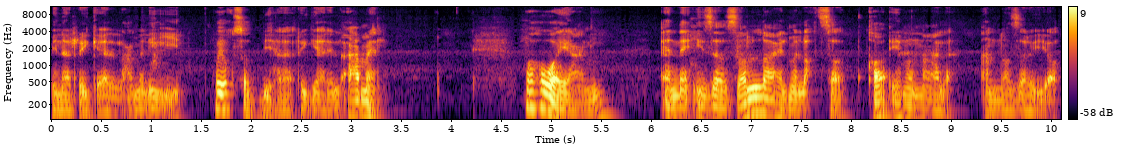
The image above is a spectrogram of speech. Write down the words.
من الرجال العمليين ويقصد بها رجال الأعمال. وهو يعني أن إذا ظل علم الاقتصاد قائما على النظريات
